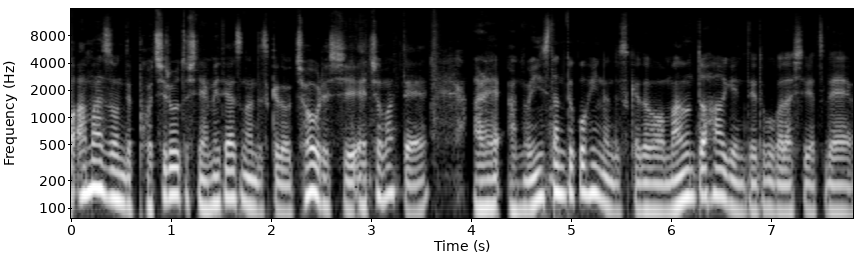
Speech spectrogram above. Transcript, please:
Amazon でポチろうとしてやめたやつなんですけど超嬉しい。えちょっと待って。あれあのインスタントコーヒーなんですけどマウントハーゲンっていうとこが出してるやつで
